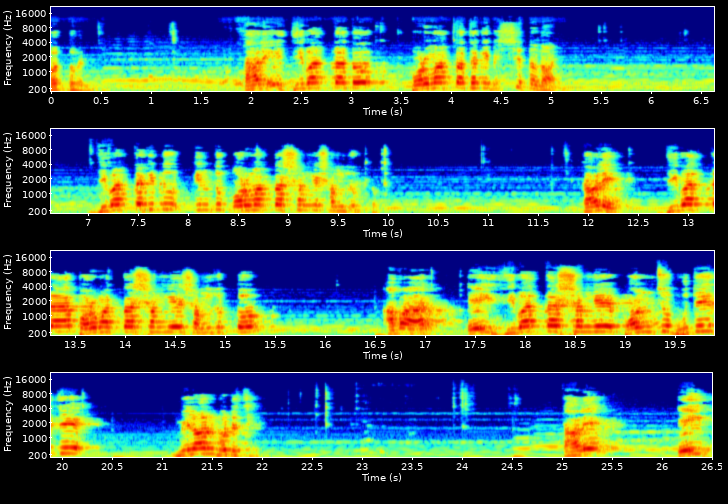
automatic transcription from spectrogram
বদ্ধ হয়েছি তাহলে এই জীবাত্মা তো পরমাত্মা থেকে বিচ্ছিন্ন নয়। জীবাত্মা কিন্তু কিন্তু পরমাত্মার সঙ্গে সংযুক্ত। তাহলে জীবাত্মা পরমাত্মার সঙ্গে সংযুক্ত, আবার এই জীবাত্মার সঙ্গে পঞ্চভূতের যে মিলন ঘটেছে, তাহলে এই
